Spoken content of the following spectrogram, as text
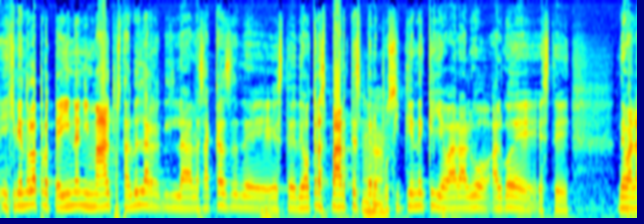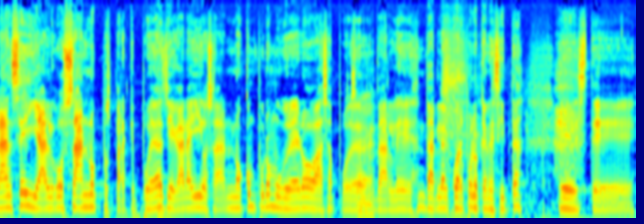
ingiriendo la proteína animal, pues tal vez la, la, sacas de, este, de otras partes, pero pues sí tiene que llevar algo, algo de, este, de balance y algo sano, pues para que puedas llegar ahí. O sea, no con puro mugrero vas a poder darle, darle al cuerpo lo que necesita. Este.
